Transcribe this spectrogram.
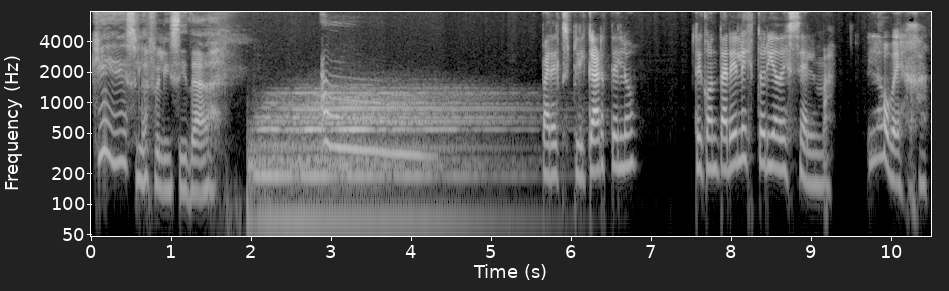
¿Qué es la felicidad? Para explicártelo, te contaré la historia de Selma, la oveja.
